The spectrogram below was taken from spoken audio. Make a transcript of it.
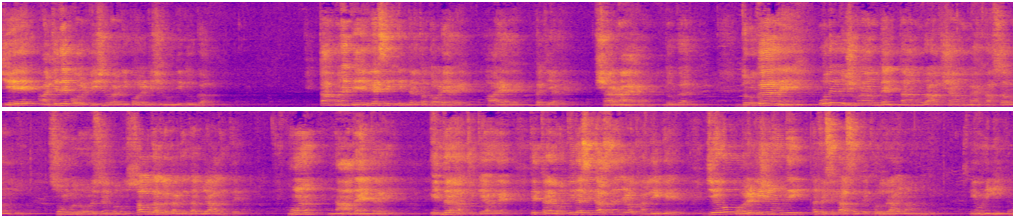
ਜੇ ਅੱਜ ਦੇ ਪੋਲੀਟੀਸ਼ੀਅਨ ਵਰਗੀ ਪੋਲੀਟੀਸ਼ੀਅਨ ਹੁੰਦੀ ਦੁਰਗਾ, ਤਾਂ ਉਹਨੇ ਦੇਖ ਲਿਆ ਸੀ ਕਿ ਇੰਦਰ ਤਾਂ ਦੌੜਿਆ ਹੋਇਆ, ਹਾਰਿਆ ਹੈ ਭੱਜਿਆ ਹੈ ਸ਼ਰਨ ਆਇਆ ਦੁਰਗਾ ਦੀ। ਦੁਰਗਾ ਨੇ ਉਹਦੇ ਦੁਸ਼ਮਣਾਂ ਨੂੰ, ਦੈਂਤਾਂ ਨੂੰ, ਰਾਖਸ਼ਾਂ ਨੂੰ ਮਹਿਕਾਸਾ ਨੂੰ ਸੁੰਭ ਨੂੰ ਸਿੰਭ ਨੂੰ ਸਭ ਕਤਲ ਕਰ ਦਿੱਤਾ ਭਜਾ ਦਿੱਤੇ। ਹੁਣ ਨਾ ਦੈਂਤ ਰਹੇ, ਇੰਦਰ ਹੱਥ ਚੁੱਕਿਆ ਹੋਇਆ ਤੇ ਤ੍ਰੈਲੋਕੀ ਦਾ ਸਿੰਘਾਸਨ ਹੈ ਜਿਹੜਾ ਉਹ ਖਾਲੀ ਪਿਆ ਜੇ ਉਹ ਪੋਲੀਟੀਸ਼ੀਅਨ ਹੁੰਦੀ, ਤਾਂ ਫਿਰ ਸਿੰਘਾਸਨ ਤੇ ਖੁਦ ਰਾਜਮਾਨ ਹੁੰਦੀ। ਇਉਂ ਨਹੀਂ ਕੀਤਾ।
